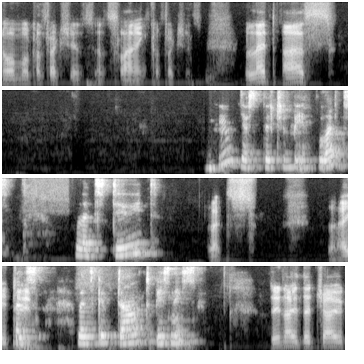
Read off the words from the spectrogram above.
normal contractions, and slang contractions. Let us. Mm -hmm. Yes, that should be let's. Let's do it. Let's. Let's, let's get down to business. Do you know the joke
